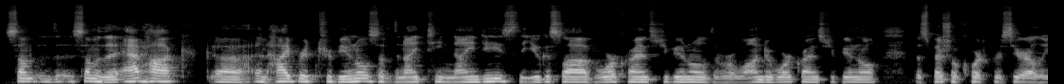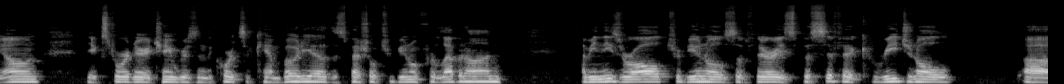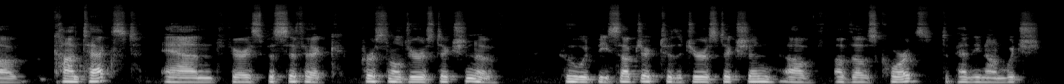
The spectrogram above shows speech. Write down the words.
some some of the ad hoc uh, and hybrid tribunals of the 1990s the Yugoslav War Crimes Tribunal, the Rwanda War Crimes Tribunal, the Special Court for Sierra Leone, the Extraordinary Chambers in the Courts of Cambodia, the Special Tribunal for Lebanon. I mean, these are all tribunals of very specific regional uh, context and very specific personal jurisdiction of who would be subject to the jurisdiction of, of those courts, depending on which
